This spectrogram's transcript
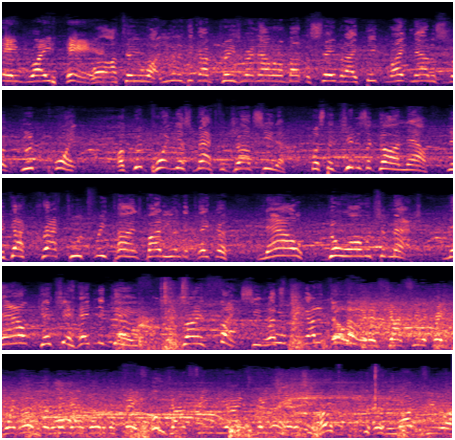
a right hand. Well, I'll tell you what. You're going to think I'm crazy right now what I'm about to say, but I think right now this is a good point. A good point in this match for John Cena. Because the jitters are gone now. You got cracked two or three times by The Undertaker. Now, go on with your match. Now, get your head in the game and try and fight, Cena. That's what you got to do. Oh, it is John Cena, great point. Oh, big elbow to the face. John Cena, the United States champion, would love to uh,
